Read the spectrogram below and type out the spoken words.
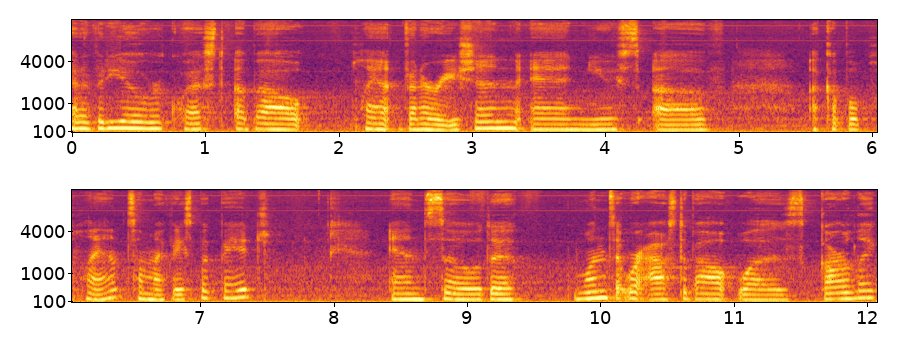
had a video request about plant veneration and use of a couple plants on my Facebook page. And so the ones that were asked about was garlic,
